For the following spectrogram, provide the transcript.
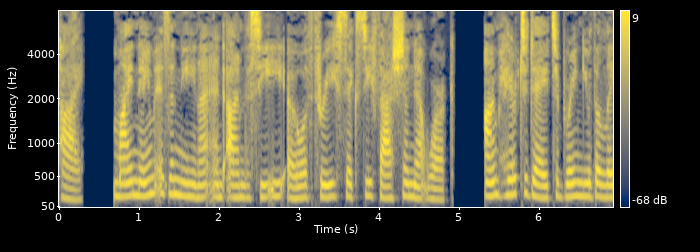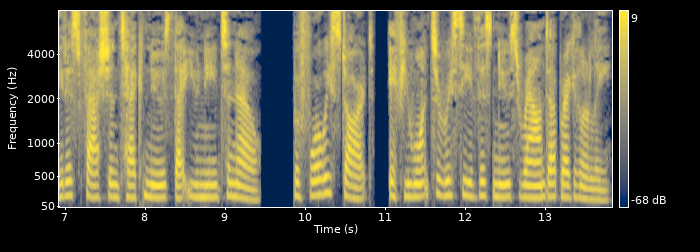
Hi. My name is Anina and I'm the CEO of 360 Fashion Network. I'm here today to bring you the latest fashion tech news that you need to know. Before we start, if you want to receive this news roundup regularly,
